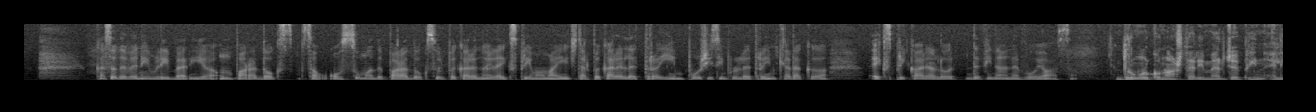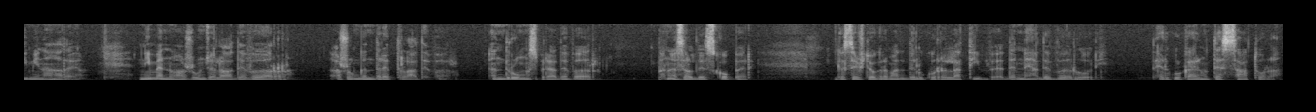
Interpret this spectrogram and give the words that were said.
ca să devenim liberi. E un paradox sau o sumă de paradoxuri pe care noi le exprimăm aici, dar pe care le trăim, pur și simplu le trăim, chiar dacă explicarea lor devine nevoioasă. Drumul cunoașterii merge prin eliminare. Nimeni nu ajunge la adevăr ajungând drept la adevăr. În drum spre adevăr, până să-l descoperi, găsești o grămadă de lucruri relative, de neadevăruri, de lucruri care nu te satură.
